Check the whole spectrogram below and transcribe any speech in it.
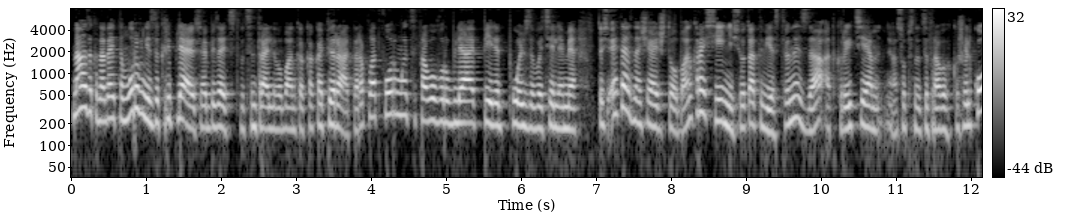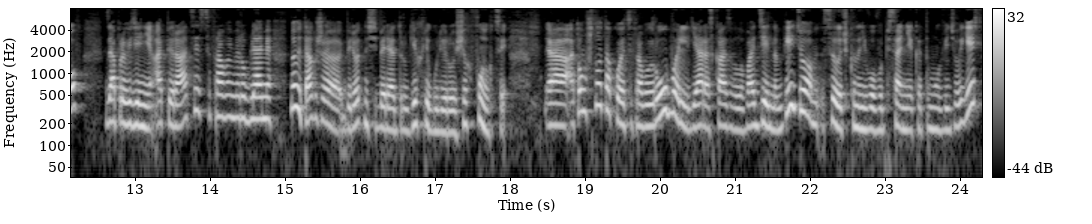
На законодательном уровне закрепляются обязательства Центрального банка как оператора платформы цифрового рубля перед пользователями. То есть это означает, что Банк России несет ответственность за открытие, собственно, цифровых кошельков, за проведение операций с цифровыми рублями, ну и также берет на себя ряд других регулирующих функций. Э, о том, что такое цифровой рубль, я рассказывала в отдельном видео. Ссылочка на него в описании к этому видео есть.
